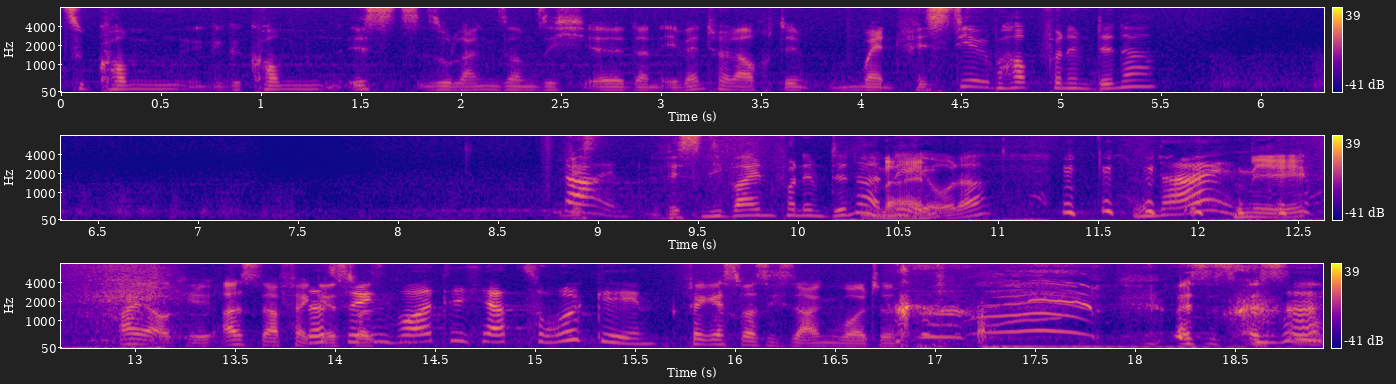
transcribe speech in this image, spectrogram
zu kommen, gekommen ist, so langsam sich äh, dann eventuell auch dem. Moment, wisst ihr überhaupt von dem Dinner? Nein. Wiss, wissen die beiden von dem Dinner? Nein. Nee, oder? Nein. Nee. Ah ja, okay. Alles klar, vergesst, Deswegen was, wollte ich ja zurückgehen. vergesst was ich sagen wollte. es ist, es, äh,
